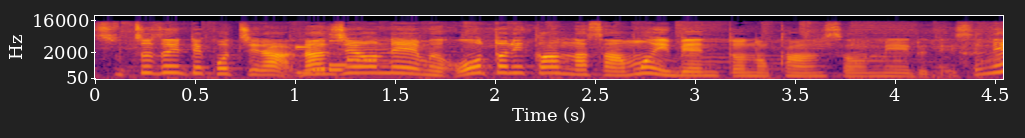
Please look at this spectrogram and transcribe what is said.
続いてこちら。ラジオネーム大鳥環奈さんもイベントの感想メールですね。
